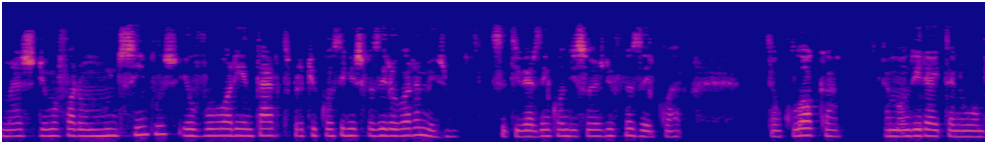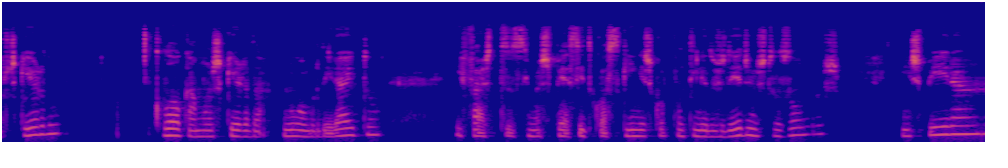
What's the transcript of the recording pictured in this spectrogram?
mas de uma forma muito simples, eu vou orientar-te para que o consigas fazer agora mesmo, se estiveres em condições de o fazer, claro. Então, coloca a mão direita no ombro esquerdo, coloca a mão esquerda no ombro direito e faz-te assim uma espécie de cosquinhas com a pontinha dos dedos nos teus ombros. Inspira,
